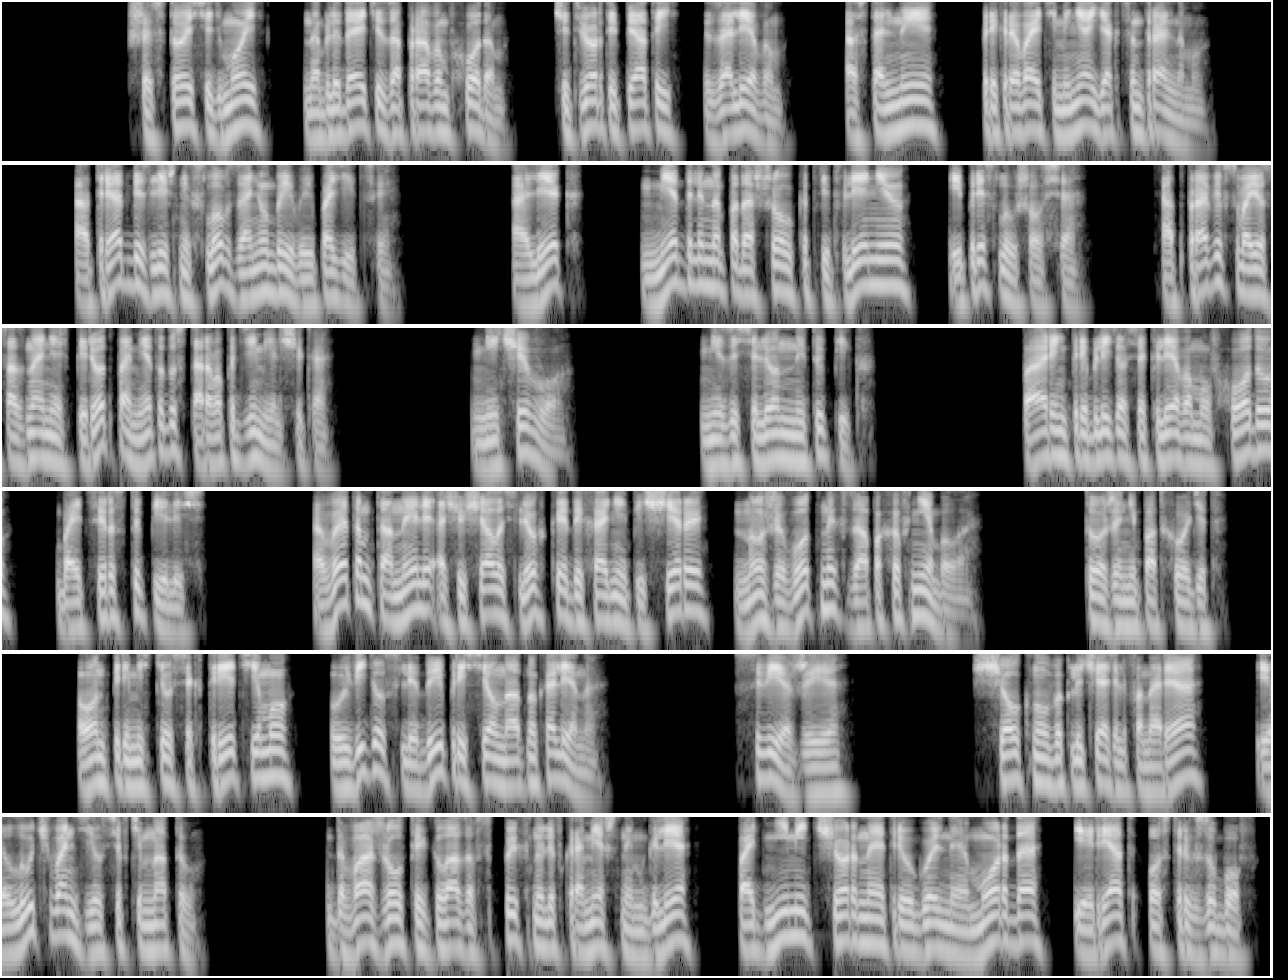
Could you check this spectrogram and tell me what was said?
Шестой, седьмой — наблюдайте за правым входом, четвертый, пятый — за левым. Остальные — прикрывайте меня, я к центральному. Отряд без лишних слов занял боевые позиции. Олег медленно подошел к ответвлению и прислушался, отправив свое сознание вперед по методу старого подземельщика. Ничего. Незаселенный тупик. Парень приблизился к левому входу, бойцы расступились. В этом тоннеле ощущалось легкое дыхание пещеры, но животных запахов не было. Тоже не подходит. Он переместился к третьему, увидел следы, присел на одно колено. Свежие. Щелкнул выключатель фонаря, и луч вонзился в темноту. Два желтых глаза вспыхнули в кромешной мгле, под ними черная треугольная морда и ряд острых зубов.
